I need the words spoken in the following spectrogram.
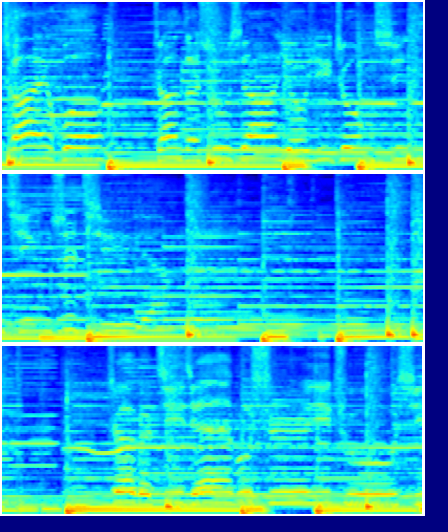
柴火。站在树下，有一种心情是凄凉的。这个季节不适宜出行，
